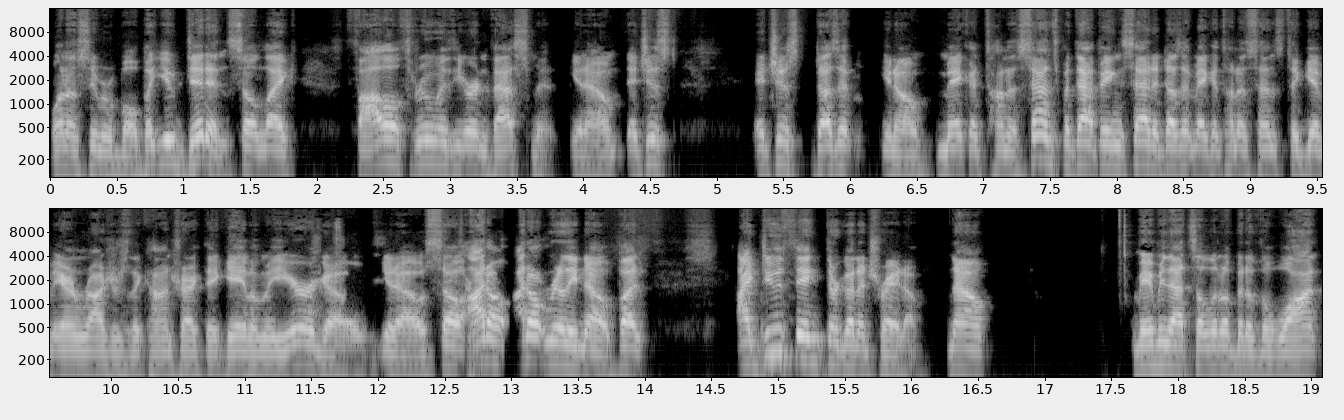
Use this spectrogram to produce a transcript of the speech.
won a Super Bowl, but you didn't. So like follow through with your investment. You know, it just it just doesn't, you know, make a ton of sense. But that being said, it doesn't make a ton of sense to give Aaron Rodgers the contract they gave him a year ago, you know. So I don't I don't really know, but I do think they're going to trade him. Now, maybe that's a little bit of the want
